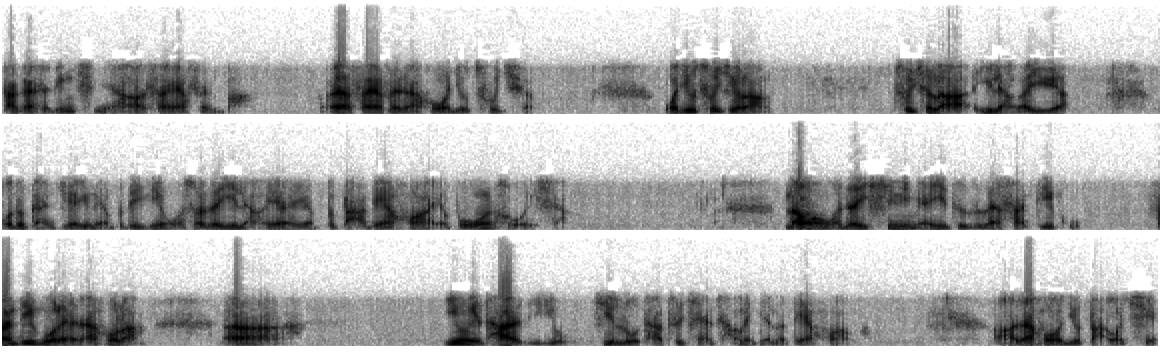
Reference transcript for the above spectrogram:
大概是零七年二三月份吧，二三月份，然后我就出去了，我就出去了，出去了一两个月，我都感觉有点不对劲。我说这一两个月也不打电话，也不问候我一下。那么我这心里面一直都在犯嘀咕，犯嘀咕了，然后呢，呃，因为他有记录他之前厂里面的电话嘛，啊，然后我就打过去，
